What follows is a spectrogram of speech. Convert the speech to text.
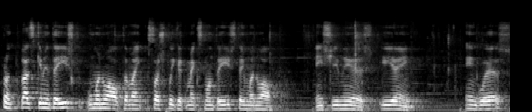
Pronto, basicamente é isto. O manual também só explica como é que se monta isto. Tem um manual em chinês e em inglês.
